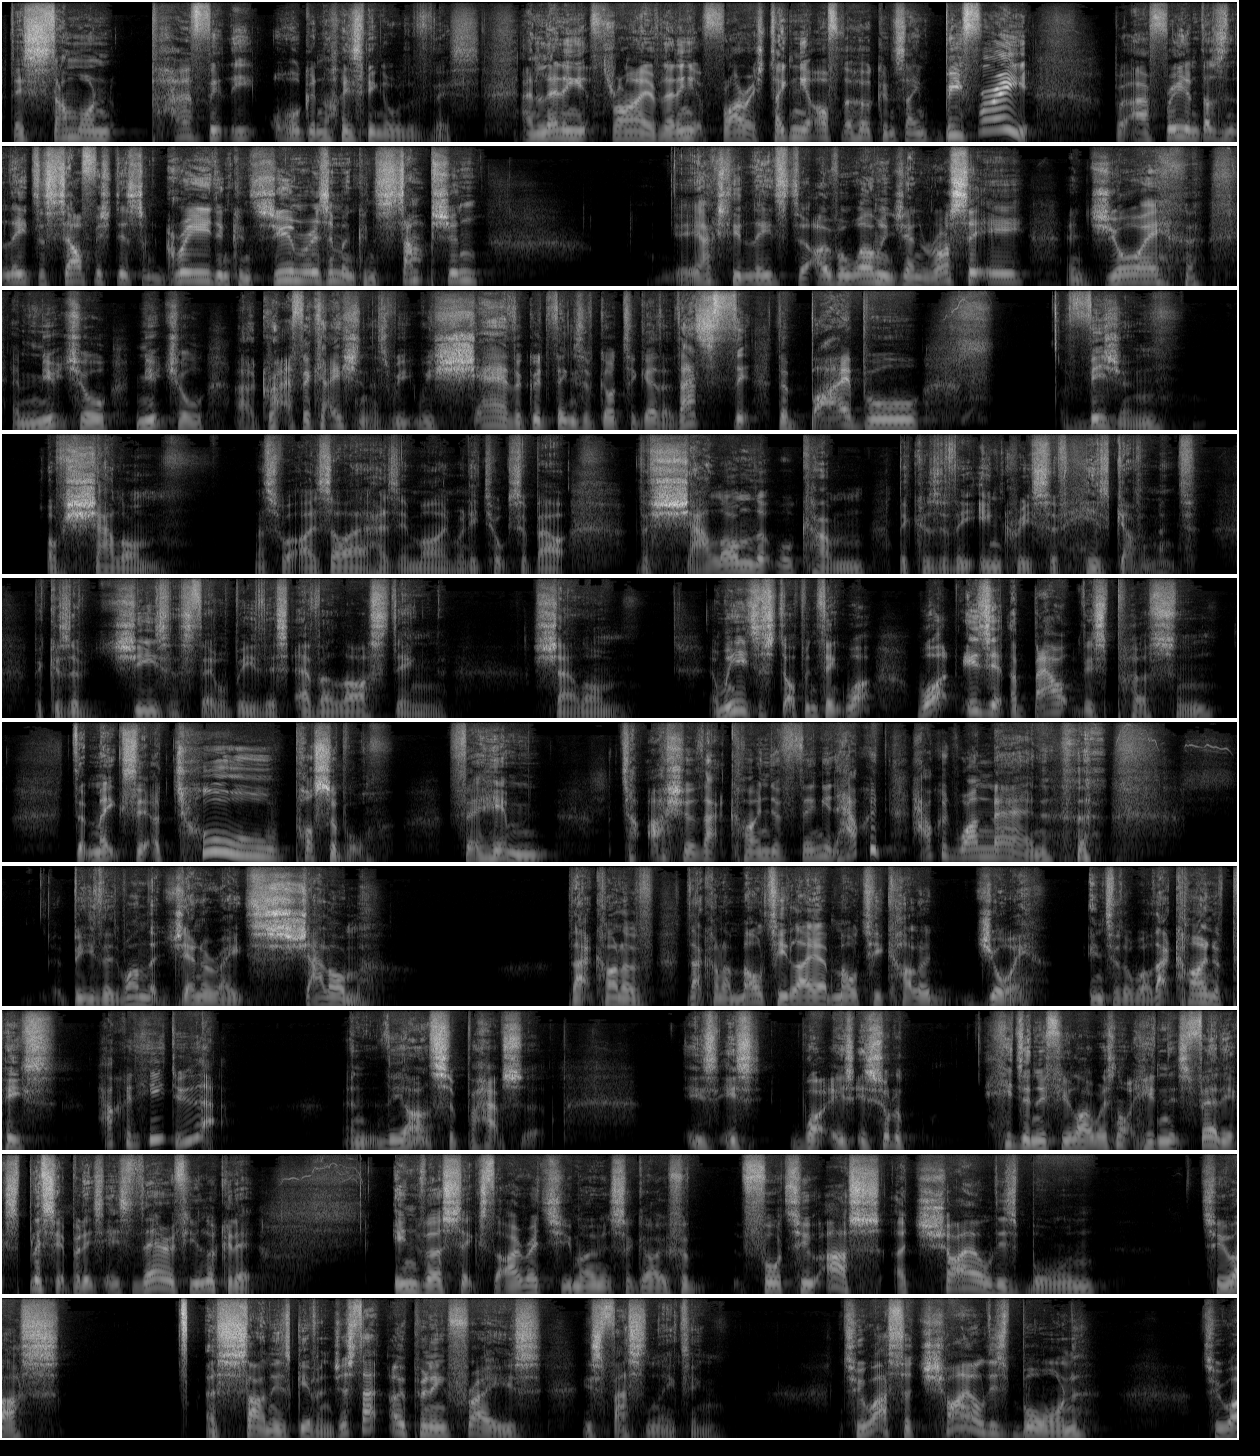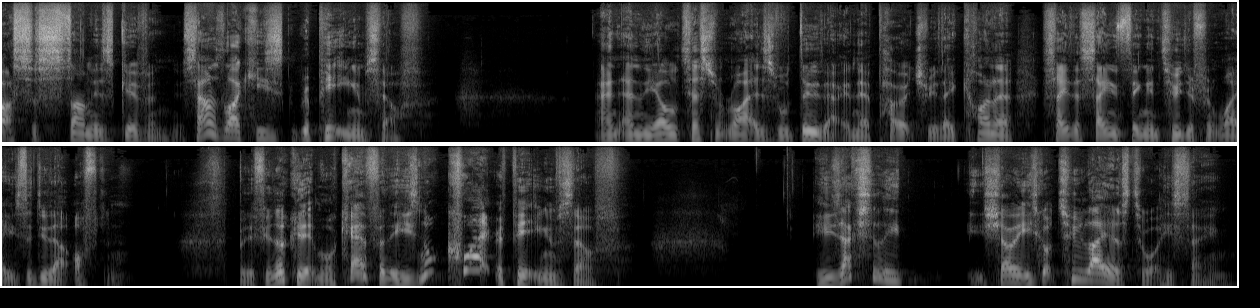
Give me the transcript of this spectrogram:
There's someone perfectly organizing all of this and letting it thrive, letting it flourish, taking it off the hook and saying, be free. But our freedom doesn't lead to selfishness and greed and consumerism and consumption. It actually leads to overwhelming generosity and joy and mutual, mutual uh, gratification as we, we share the good things of God together. That's the, the Bible vision of shalom. That's what Isaiah has in mind when he talks about the shalom that will come because of the increase of his government. Because of Jesus, there will be this everlasting shalom. And we need to stop and think what, what is it about this person that makes it at all possible for him to usher that kind of thing in? How could, how could one man be the one that generates shalom? That kind of, that kind of multi-layered, multicolored joy into the world, that kind of peace. How could he do that? And the answer perhaps uh, is, is what is, is sort of hidden, if you like. Well, it's not hidden, it's fairly explicit, but it's, it's there if you look at it. In verse 6 that I read to you moments ago, for, for to us a child is born, to us a son is given. Just that opening phrase is fascinating. To us, a child is born, to us, a son is given. It sounds like he's repeating himself. And, and the Old Testament writers will do that in their poetry. They kind of say the same thing in two different ways. They do that often. But if you look at it more carefully, he's not quite repeating himself. He's actually showing, he's got two layers to what he's saying.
